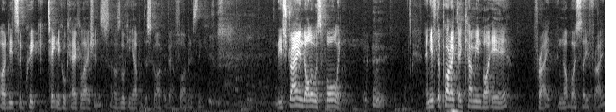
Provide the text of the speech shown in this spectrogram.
I did some quick technical calculations. I was looking up at the sky for about five minutes thinking. The Australian dollar was falling. And if the product had come in by air freight and not by sea freight,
